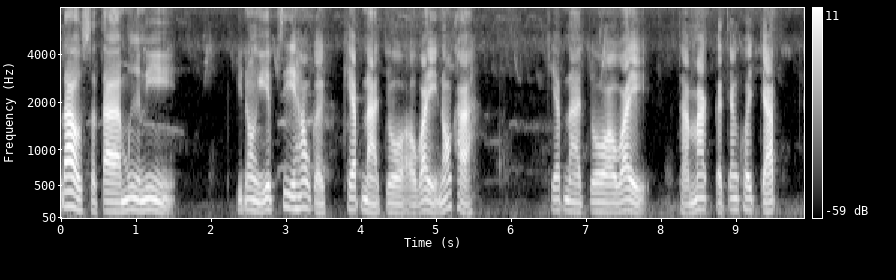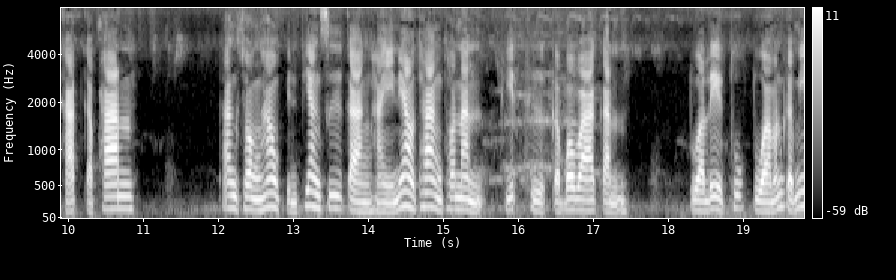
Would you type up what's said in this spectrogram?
เล่าสตาร์มือนี่พี่น้องเอฟซีเฮากับแคปหน้าจอเอาไว้เนาะค่ะ แคปหน้าจอไว้ถ้ามักก็จังค่อยจัดคัดกับพันทางช่องเฮ้าเป็นเพียงซื้อกลางให้แนวทางเท่านั้นผิดถือกับบวากัน ตัวเลขทุกตัวมันก็มี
